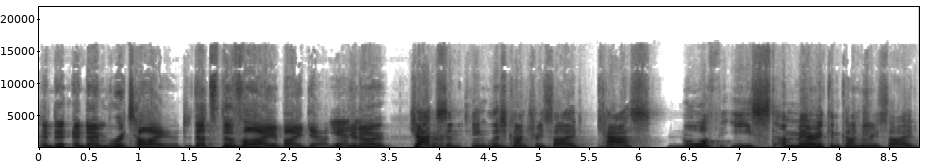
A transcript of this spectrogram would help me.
and and I'm retired. That's the vibe I get. Yeah, you know. Jackson, English countryside. Cass, Northeast American Mm-hmm, countryside.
